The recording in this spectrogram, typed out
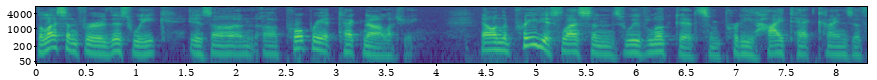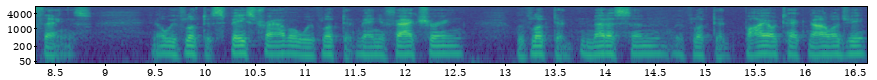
The lesson for this week is on appropriate technology. Now in the previous lessons we've looked at some pretty high-tech kinds of things. You know, we've looked at space travel, we've looked at manufacturing, we've looked at medicine, we've looked at biotechnology.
